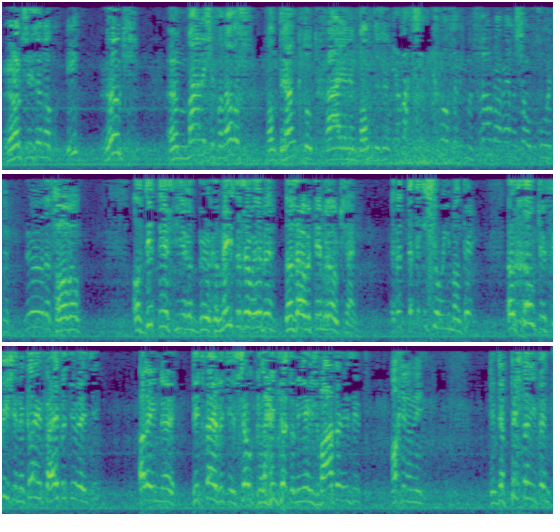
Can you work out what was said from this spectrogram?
Roods is er nog. Wie? Roods. Een manetje van alles. Van drank tot garen en banden. Ja, wacht eens. Ik geloof dat ik mijn vrouw daar wel eens over gehoord heb. Ja, dat zal wel. Als dit nest hier een burgemeester zou hebben, dan zou het Tim Rood zijn. Dat, dat is zo iemand, hè. Een grote vis in een klein vijvertje, weet je. Alleen, eh, dit vijvertje is zo klein dat er niet eens water in zit. Mag je hem niet? Ik heb de pest aan die vent,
